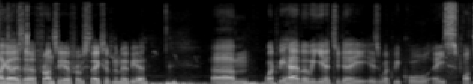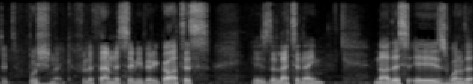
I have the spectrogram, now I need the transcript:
Hi guys, uh, here from Snakes of Namibia. Um, what we have over here today is what we call a spotted bush snake. Philothamnus semivariegatus is the Latin name. Now this is one of the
